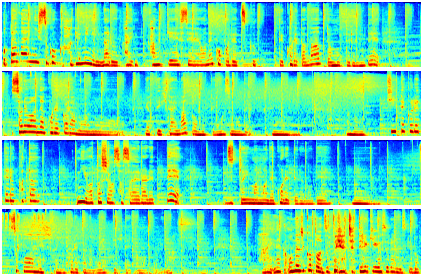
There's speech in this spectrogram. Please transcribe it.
お互いにすごく励みになる関係性をねここで作ってこれたなって思ってるのでそれはねこれからもあのやっていきたいなと思っていますので、うん、あの聞いてくれてる方に私は支えられてずっと今まで来れてるので、うん、そこはねあのこれからもやっていきたいと思っております。はい、なんか同じことをずっとやっちゃってる気がするんですけど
